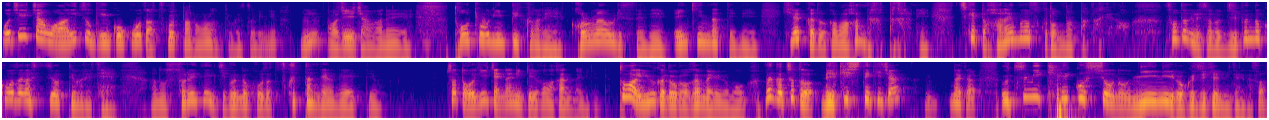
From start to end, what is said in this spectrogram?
おじいちゃんはいつ銀行口座作ったの？なんて言われた時に、ん？おじいちゃんはね、東京オリンピックがね、コロナウイルスでね、延期になってね、開くかどうかわかんなかったからね、チケット払い戻すことになったんだけど、その時にその自分の口座が必要って言われて、あの、それで自分の口座作ったんだよねっていう。ちょっとおじいちゃん何言ってるかわかんないみたいな。とは言うかどうかわかんないけども、なんかちょっと歴史的じゃん？なんか、内海稽古師匠の226事件みたいなさ。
